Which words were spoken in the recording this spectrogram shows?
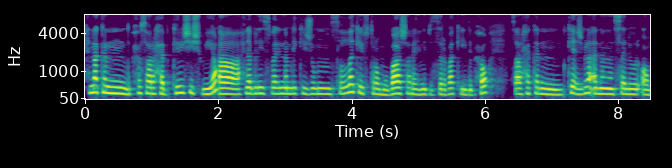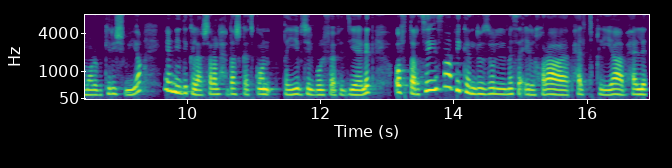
حنا كنذبحوا صراحة بكري شي شوية. آه حنا بالنسبة لنا ملي كيجيو من المصلى كيفطروا مباشره يعني بالزربة كيذبحوا صراحة كان كيعجبنا أننا نساليو الأمور بكري شوية. يعني ديك العشرة ل 11 كتكون طيبتي البولفاف ديالك. وفطرتي صافي كندوزو للمسائل الأخرى بحال التقلية بحال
